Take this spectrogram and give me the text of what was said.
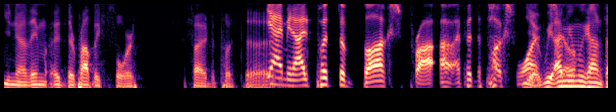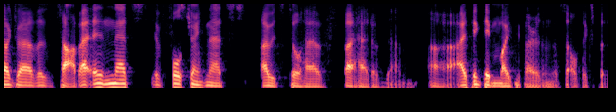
you know they they're probably fourth if I had to put the Yeah, I mean, I'd put the Bucks. Pro. Uh, I put the Bucks yeah, one. we, I mean, we kind of talked about the top, and that's if full strength And that's I would still have ahead of them. Uh, I think they might be better than the Celtics, but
